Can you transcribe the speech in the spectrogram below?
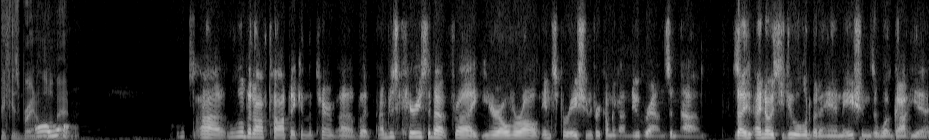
Pick his brain a little bit. Uh, a little bit off topic in the term, uh, but I'm just curious about for, like your overall inspiration for coming on Newgrounds, and um, I, I noticed you do a little bit of animations, and what got you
